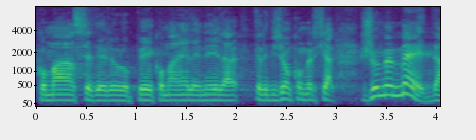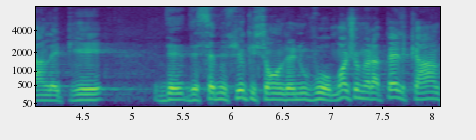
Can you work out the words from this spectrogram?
comment s'est développée, comment elle est née la télévision commerciale, je me mets dans les pieds de, ces messieurs qui sont les nouveaux. Moi, je me rappelle quand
